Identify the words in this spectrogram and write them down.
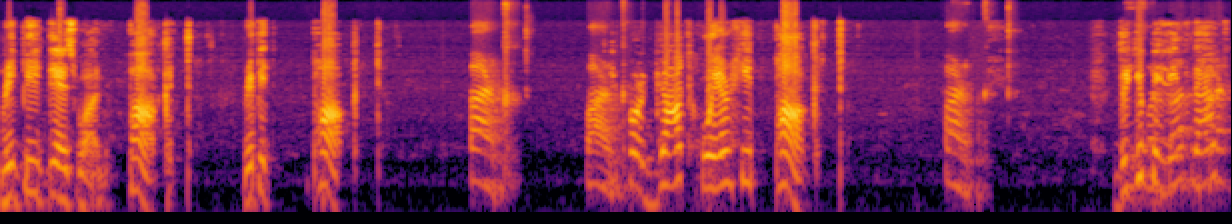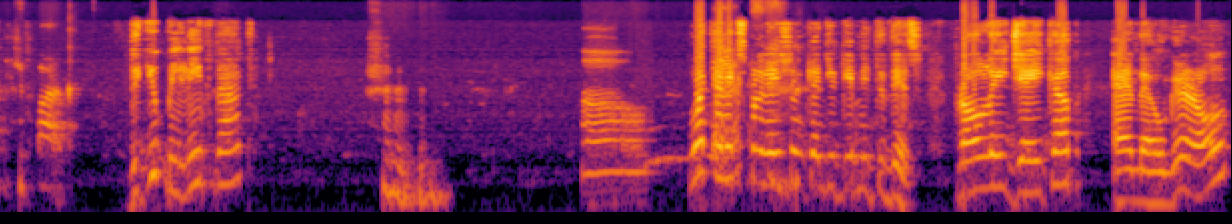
Repeat this one. Parked. Repeat, parked. Parked. He forgot where he parked. Park. Do you forgot believe that? he parked. Do you believe that? oh. What an explanation can you give me to this? Probably Jacob and the girl,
